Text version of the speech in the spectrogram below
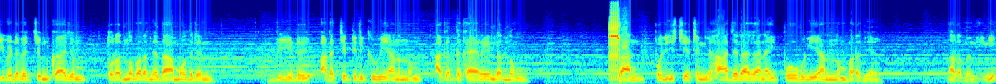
ഇവിടെ വെച്ചും കാര്യം തുറന്നു പറഞ്ഞ ദാമോദരൻ വീട് അടച്ചിട്ടിരിക്കുകയാണെന്നും അകത്ത് കയറേണ്ടെന്നും താൻ പോലീസ് സ്റ്റേഷനിൽ ഹാജരാകാനായി പോവുകയാണെന്നും പറഞ്ഞ് നടന്നു നീങ്ങി.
